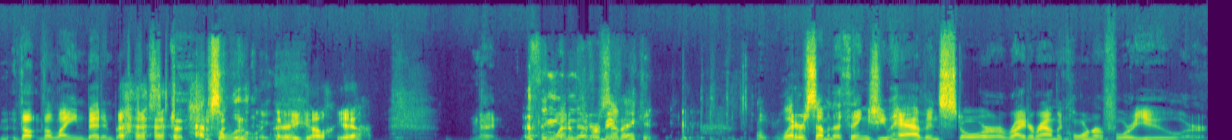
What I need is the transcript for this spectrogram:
The the Lane bed and breakfast. Absolutely. There you go. Yeah. But that thing what, would never be some, vacant. What are some of the things you have in store or right around the corner for you, or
